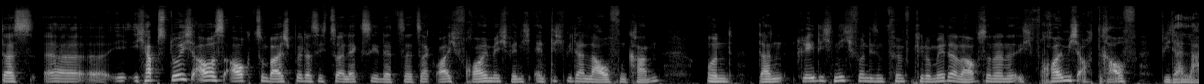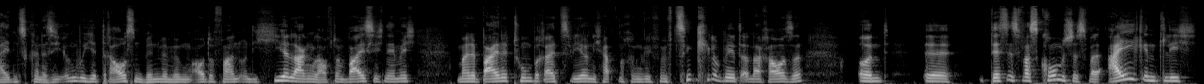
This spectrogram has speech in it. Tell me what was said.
dass äh, ich habe es durchaus auch zum Beispiel, dass ich zu Alexi in letzter Zeit sage, oh, ich freue mich, wenn ich endlich wieder laufen kann. Und dann rede ich nicht von diesem 5-Kilometer-Lauf, sondern ich freue mich auch drauf, wieder leiden zu können, dass ich irgendwo hier draußen bin, wenn wir im Auto fahren und ich hier lang laufe, dann weiß ich nämlich, meine Beine tun bereits weh und ich habe noch irgendwie 15 Kilometer nach Hause. Und äh, das ist was Komisches, weil eigentlich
